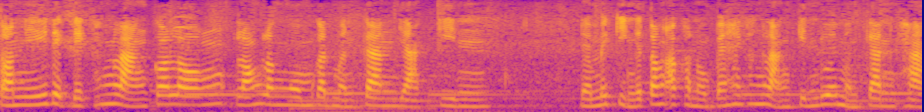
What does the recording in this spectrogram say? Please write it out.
ตอนนี้เด็กๆข้างหลังก็ร้องร้องระงมกันเหมือนกัน อยากกิน เดี๋ยวแม่กิ่งก็ต้องเอาขนมไปให้ข้างหลังกินด้วยเหมือนกันค่ะ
